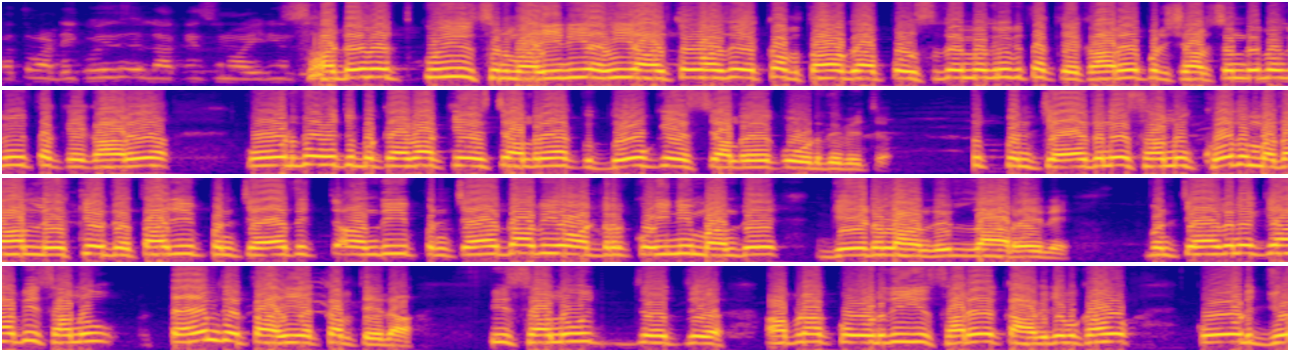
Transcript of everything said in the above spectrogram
ਤੁਹਾਡੀ ਕੋਈ ਇਲਾਕੇ 'ਚ ਸੁਣਵਾਈ ਨਹੀਂ ਹੁੰਦੀ। ਸਾਡੇ ਵਿੱਚ ਕੋਈ ਸੁਣਵਾਈ ਨਹੀਂ ਅਸੀਂ ਅੱਜ ਤੋਂ ਅੱਜ ਇੱਕ ਹਫਤਾ ਹੋ ਗਿਆ ਪੁਲਿਸ ਦੇ ਮਗਰ ਵੀ ਧੱਕੇ ਖਾ ਰਹੇ ਪ੍ਰਸ਼ਾਸਨ ਦੇ ਮਗਰ ਵੀ ਧੱਕੇ ਖਾ ਰਹੇ ਆ। ਕੋਰਟ ਦੇ ਵਿੱਚ ਬਕਾਇਦਾ ਕੇਸ ਚੱਲ ਰਿਹਾ ਦੋ ਕੇਸ ਚੱਲ ਰਹੇ ਕੋਰਟ ਦੇ ਵਿੱਚ। ਪੰਚਾਇਤ ਨੇ ਸਾਨੂੰ ਖੁਦ ਮਤਾ ਲਿਖ ਕੇ ਦਿੱਤਾ ਜੀ, ਪੰਚਾਇਤ ਆਂਦੀ, ਪੰਚਾਇਤ ਦਾ ਵੀ ਆਰਡਰ ਕੋਈ ਨਹੀਂ ਮੰਨਦੇ ਗੇਟ ਲਾਉਂਦੇ ਲਾ ਰਹੇ ਨੇ। ਪੰਚਾਇਤ ਨੇ ਕਿਹਾ ਵੀ ਸਾਨੂੰ ਟਾਈਮ ਦਿੱਤਾ ਸੀ ਇੱਕ ਹਫ਼ਤੇ ਦਾ, ਵੀ ਸਾਨੂੰ ਆਪਣਾ ਕੋਰਟ ਦੀ ਸਾਰੇ ਕਾਗਜ਼ ਵਿਖਾਓ ਕੋਰਟ ਜੋ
